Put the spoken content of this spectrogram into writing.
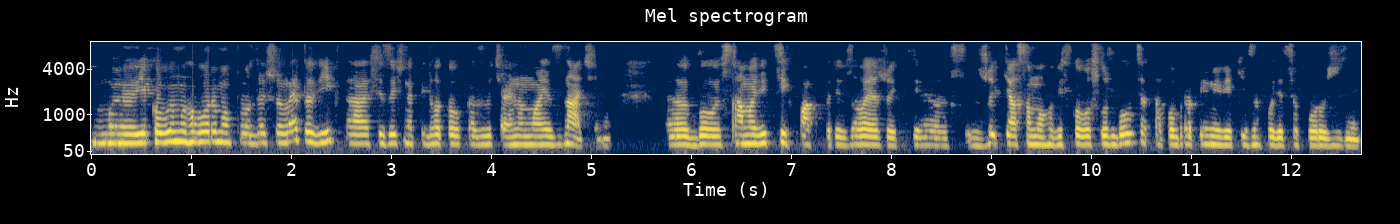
ми, коли ми говоримо про ДШВ, то вік та фізична підготовка, звичайно, має значення. Е, Бо саме від цих факторів залежить е, життя самого військовослужбовця та побратимів, які знаходяться поруч з ним.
